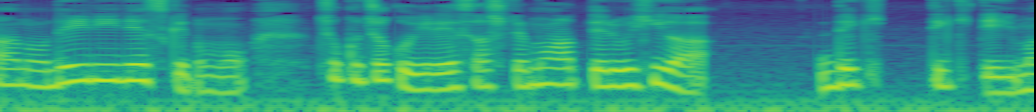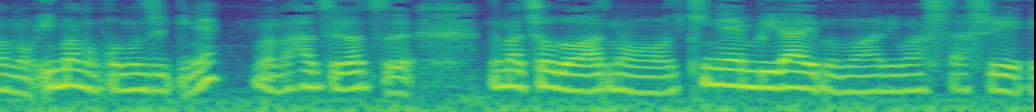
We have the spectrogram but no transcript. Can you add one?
あの、デイリーですけども、ちょくちょく入れさせてもらってる日ができってきて、今の、今のこの時期ね、今の8月、まあ、ちょうどあの、記念日ライブもありましたし、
